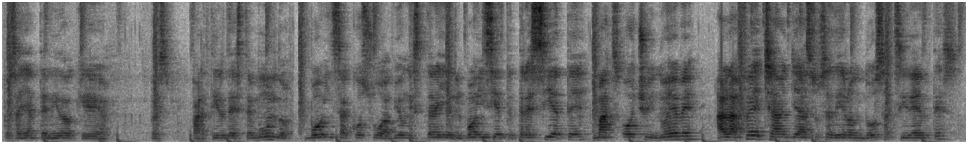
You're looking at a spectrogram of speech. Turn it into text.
pues hayan tenido que pues partir de este mundo. Boeing sacó su avión estrella, el Boeing 737 MAX 8 y 9. A la fecha ya sucedieron dos accidentes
